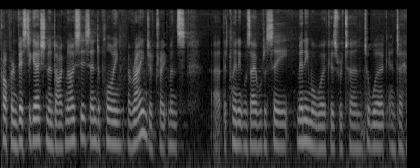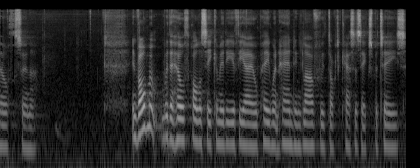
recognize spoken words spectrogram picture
proper investigation and diagnosis and deploying a range of treatments, uh, the clinic was able to see many more workers return to work and to health sooner. Involvement with the Health Policy Committee of the ALP went hand in glove with Dr Cass's expertise.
